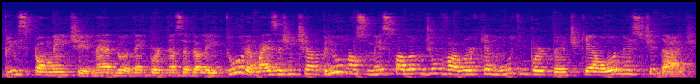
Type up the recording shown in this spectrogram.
principalmente né, do, da importância da leitura, mas a gente abriu o nosso mês falando de um valor que é muito importante, que é a honestidade.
